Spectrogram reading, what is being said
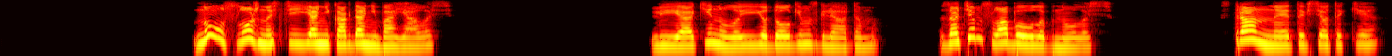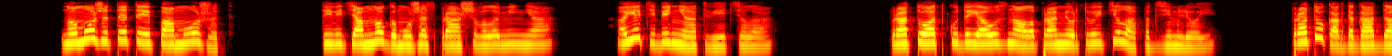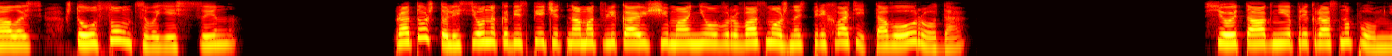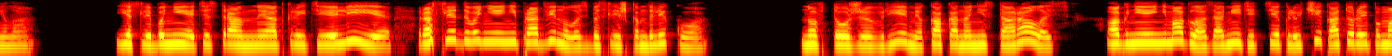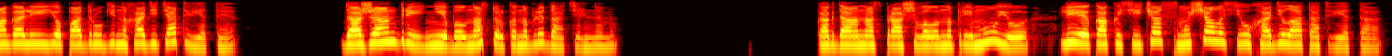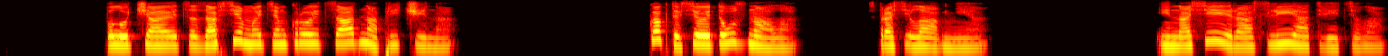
Ну, сложностей я никогда не боялась. Лия окинула ее долгим взглядом, затем слабо улыбнулась. Странная ты все-таки, но, может, это и поможет. Ты ведь о многом уже спрашивала меня, а я тебе не ответила. Про то, откуда я узнала про мертвые тела под землей. Про то, как догадалась, что у Солнцева есть сын. Про то, что лисенок обеспечит нам отвлекающий маневр, возможность перехватить того урода. Все это Агния прекрасно помнила. Если бы не эти странные открытия Лии, расследование не продвинулось бы слишком далеко. Но в то же время, как она ни старалась, Агния не могла заметить те ключи, которые помогали ее подруге находить ответы. Даже Андрей не был настолько наблюдательным. Когда она спрашивала напрямую, Лия, как и сейчас, смущалась и уходила от ответа. Получается, за всем этим кроется одна причина. «Как ты все это узнала?» – спросила Агния. И на сей раз Лия ответила.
